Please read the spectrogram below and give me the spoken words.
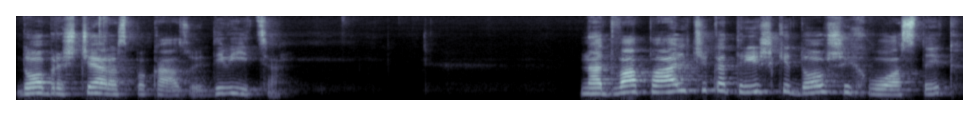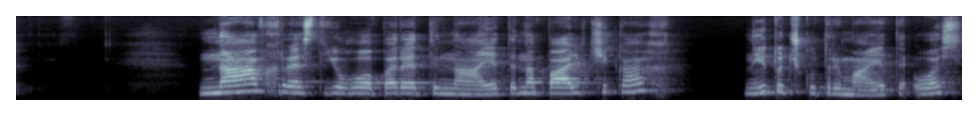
Добре, ще раз показую. Дивіться. На два пальчика трішки довший хвостик. Навхрест його перетинаєте на пальчиках. Ниточку тримаєте. Ось.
